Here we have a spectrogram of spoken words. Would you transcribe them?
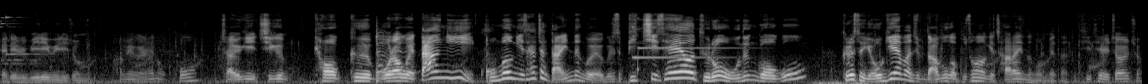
베리를 미리미리 좀 파밍을 해놓고 자 여기 지금 벽 그 뭐라고 해 땅이 구멍이 살짝 나 있는 거예요. 그래서 빛이 새어 들어오는 거고 그래서 여기에만 지금 나무가 무성하게 자라있는 겁니다. 디테일 쩔죠?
